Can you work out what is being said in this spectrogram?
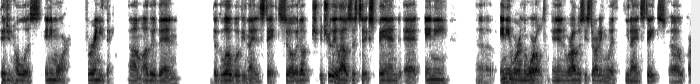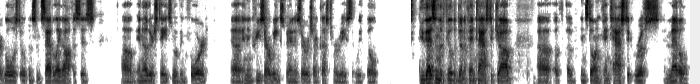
pigeonhole us anymore for anything um, other than the globe of the United States. So it it truly allows us to expand at any uh, anywhere in the world. And we're obviously starting with the United States. Uh, our goal is to open some satellite offices um, in other states moving forward uh, and increase our wingspan to service our customer base that we've built. You guys in the field have done a fantastic job uh, of, of, installing fantastic roofs and metal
